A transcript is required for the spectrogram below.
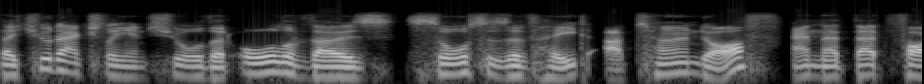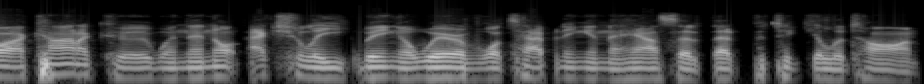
they should actually ensure that all of those sources of heat are turned off and that that fire can't occur when they're not actually being aware of what's happening in the house at that particular time.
